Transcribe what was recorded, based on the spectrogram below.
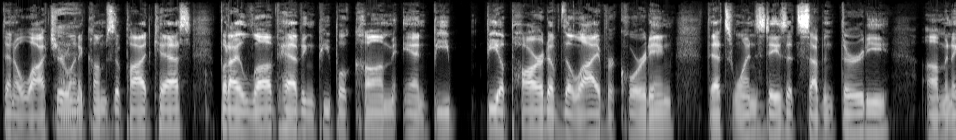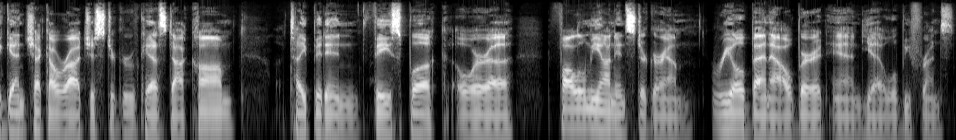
than a watcher when it comes to podcasts, but I love having people come and be be a part of the live recording. That's Wednesdays at 7:30. Um, and again, check out rochestergroovecast.com. Type it in Facebook or uh, follow me on Instagram, Real Ben Albert, and yeah, we'll be friends.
